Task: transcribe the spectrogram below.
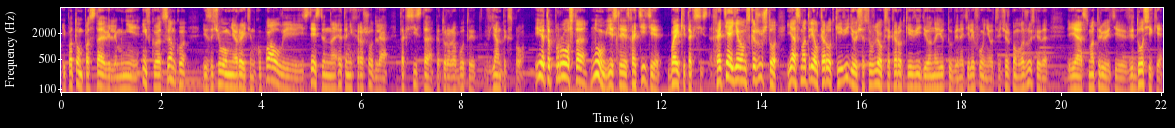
и потом поставили мне низкую оценку, из-за чего у меня рейтинг упал, и, естественно, это нехорошо для таксиста, который работает в Яндекс.Про. И это просто, ну, если хотите, байки таксиста. Хотя я вам скажу, что я смотрел короткие видео, сейчас увлекся короткие видео на ютубе, на телефоне, вот вечерком ложусь, когда я смотрю эти видосики,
